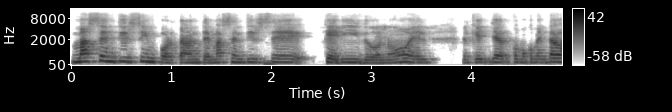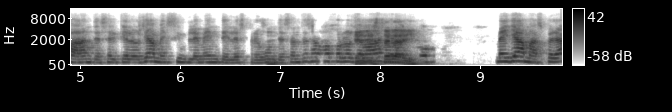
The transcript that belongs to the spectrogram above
más sentirse importante, más sentirse querido, ¿no? El, el que, ya, como comentaba antes, el que los llames simplemente y les preguntes. Antes a lo mejor los llamabas. Me llamas, pero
